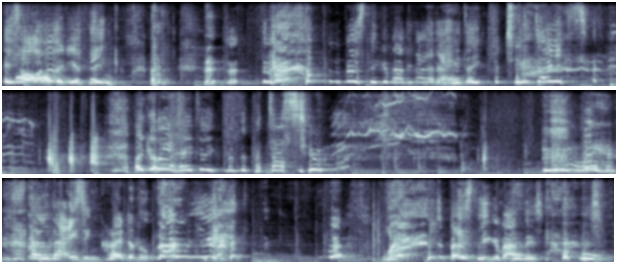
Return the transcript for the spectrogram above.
It's harder than you think. It, I had a headache for two days. I got a headache from the potassium. Oh, that is incredible. No, you. Well, well, the best thing about this is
